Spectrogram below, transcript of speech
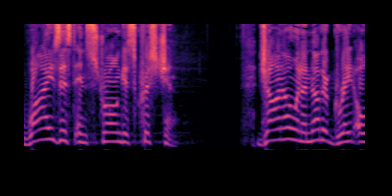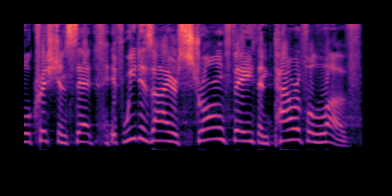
wisest, and strongest Christian. John Owen, another great old Christian, said, If we desire strong faith and powerful love,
